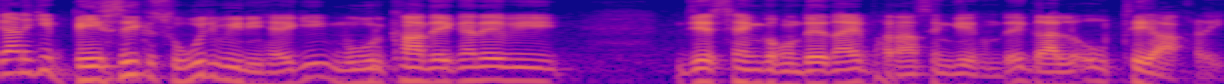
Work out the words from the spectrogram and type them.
ਯਾਨੀ ਕਿ ਬੇਸਿਕ ਸੂਝ ਵੀ ਨਹੀਂ ਹੈਗੀ। ਮੂਰਖਾਂ ਦੇ ਕਹਿੰਦੇ ਵੀ ਜੇ ਸਿੰਘ ਹੁੰਦੇ ਤਾਂ ਇਹ 12 ਸਿੰਘੇ ਹੁੰਦੇ ਗੱਲ ਉੱਥੇ ਆ ਖੜੀ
